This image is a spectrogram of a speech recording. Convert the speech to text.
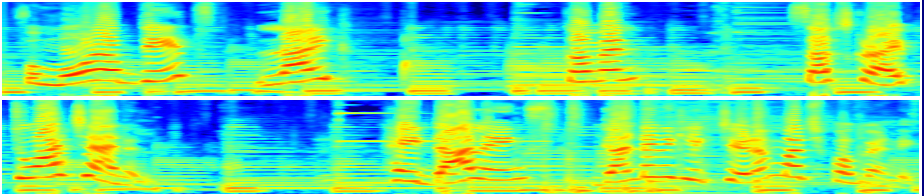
For more updates, like, comment, subscribe to our channel. Hey darlings, గంటని click చేయడం మర్చిపోకండి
